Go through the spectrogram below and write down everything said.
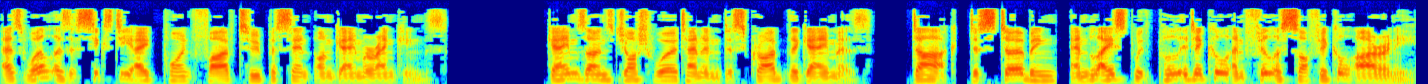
as well as a 68.52% on GamerRankings. GameZone's Josh Wirtanen described the game as dark, disturbing, and laced with political and philosophical irony.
